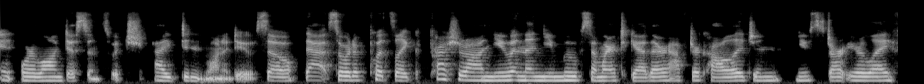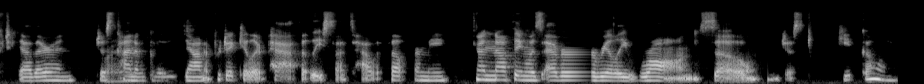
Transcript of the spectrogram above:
in, or long distance, which I didn't want to do. So that sort of puts like pressure on you. And then you move somewhere together after college and you start your life together and just right. kind of go down a particular path. At least that's how it felt for me. And nothing was ever really wrong. So just keep going.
